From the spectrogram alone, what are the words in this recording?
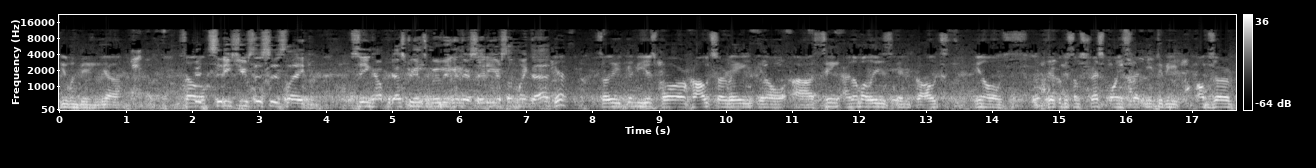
human being. Yeah. So Could cities use this as like seeing how pedestrians are moving in their city or something like that? Yeah. So it can be used for crowd surveying, you know, uh, seeing anomalies in crowds. You know, there could be some stress points that need to be observed.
